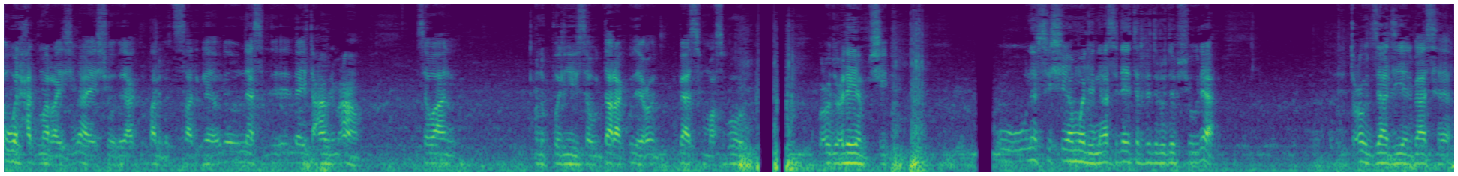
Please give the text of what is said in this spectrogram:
أول حد مرة يجي ما يشوف ذاك طلبة الصادقه والناس اللي يتعامل معاهم. سواء البوليس أو الدرك ولا يعود باسهم مصقول وعودوا عليه يمشي. ونفس الشيء اللي الناس اللي ترفدوا دبشوا لا. تعود زاد هي لباسها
